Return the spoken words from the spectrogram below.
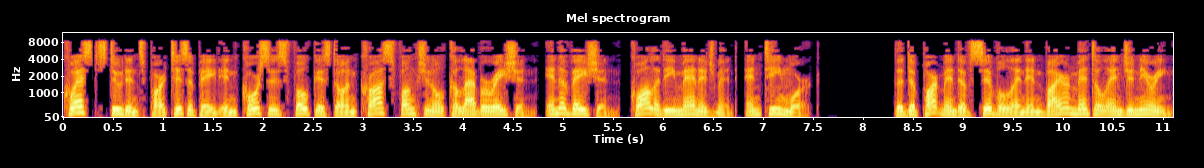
Quest students participate in courses focused on cross-functional collaboration, innovation, quality management, and teamwork. The Department of Civil and Environmental Engineering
